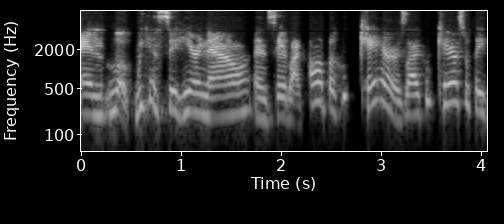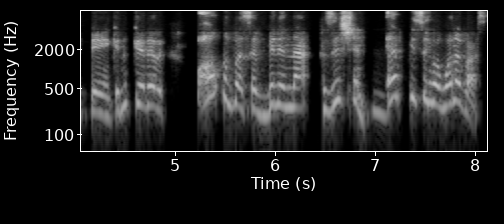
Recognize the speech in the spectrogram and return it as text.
And look, we can sit here now and say, like, oh, but who cares? Like, who cares what they think? And look at it. All of us have been in that position, Mm. every single one of us.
